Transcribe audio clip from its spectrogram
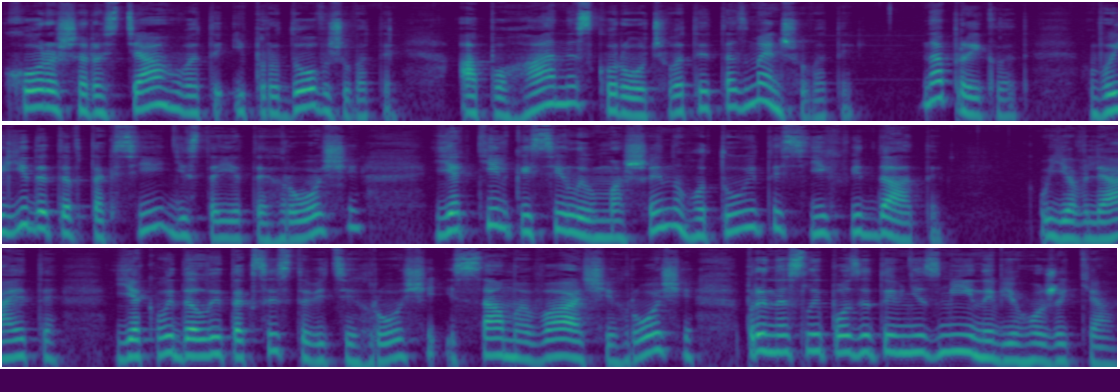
хороше розтягувати і продовжувати, а погане скорочувати та зменшувати. Наприклад, ви їдете в таксі, дістаєте гроші, як тільки сіли в машину, готуєтесь їх віддати. Уявляєте, як ви дали таксистові ці гроші, і саме ваші гроші принесли позитивні зміни в його життя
